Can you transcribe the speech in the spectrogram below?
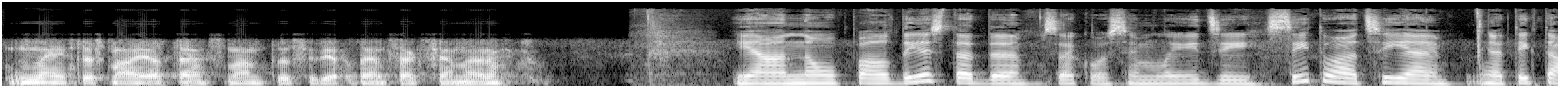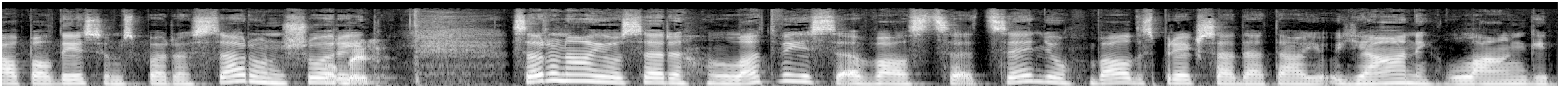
Nē, tas nav jautājums man, tas ir jautājums akcionāram. Jā, nu, paldies. Tad uh, sekosim līdzi situācijai. Tik tālu paldies jums par sarunu šorīt. Paldies. Sarunājos ar Latvijas valsts ceļu valdes priekšsādātāju Jāni Langi.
